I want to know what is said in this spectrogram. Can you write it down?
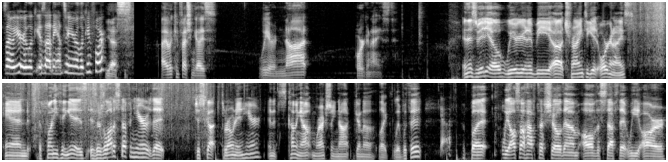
Is that what you're look? Is that the answer you're looking for? Yes. I have a confession, guys. We are not organized. In this video, we are going to be uh, trying to get organized. And the funny thing is, is there's a lot of stuff in here that just got thrown in here, and it's coming out, and we're actually not gonna like live with it. Yeah. But we also have to show them all of the stuff that we are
